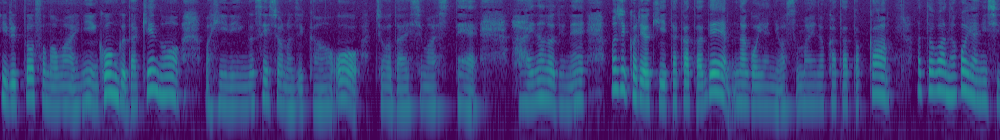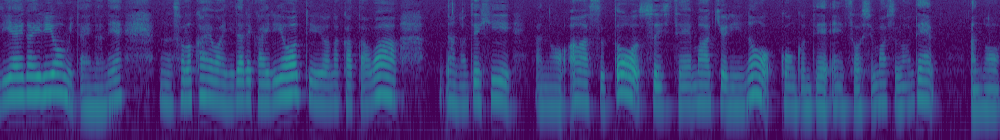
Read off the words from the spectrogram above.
昼とその前にゴングだけの、まあ、ヒーリングセッションの時間を頂戴しましてはいなのでねもしこれを聞いた方で名古屋にお住まいの方とかあとは名古屋に知り合いがいるよみたいなね、うん、その界隈に誰かいるよっていうような方はあのぜひあのアースと水星マーキュリーのゴングで演奏しますのであの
